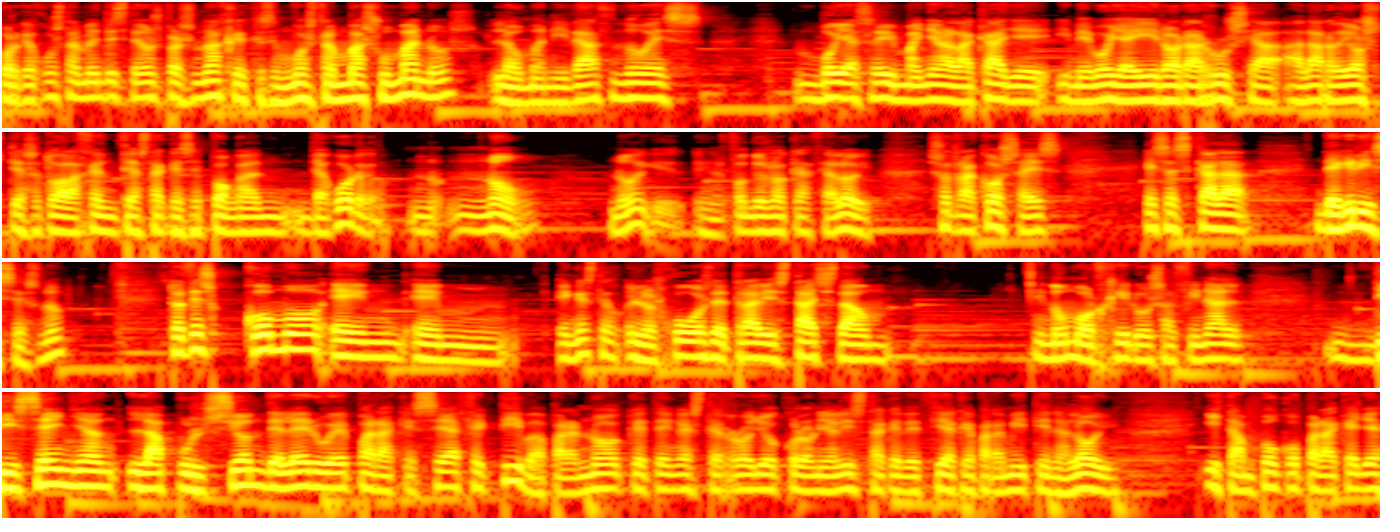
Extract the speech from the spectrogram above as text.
porque justamente si tenemos personajes que se muestran más humanos, la humanidad no es voy a salir mañana a la calle y me voy a ir ahora a Rusia a dar de hostias a toda la gente hasta que se pongan de acuerdo. No, no, ¿no? En el fondo es lo que hace Aloy. Es otra cosa, es esa escala de grises, ¿no? Entonces, como en, en, este, en los juegos de Travis Touchdown y No More Heroes al final diseñan la pulsión del héroe para que sea efectiva, para no que tenga este rollo colonialista que decía que para mí tiene Aloy, y tampoco para que haya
